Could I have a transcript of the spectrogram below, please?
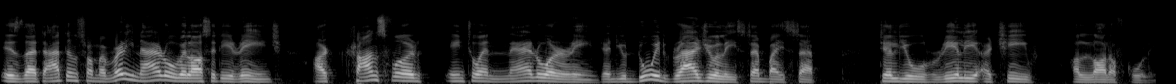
is that atoms from a very narrow velocity range are transferred into a narrower range and you do it gradually step by step till you really achieve a lot of cooling.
